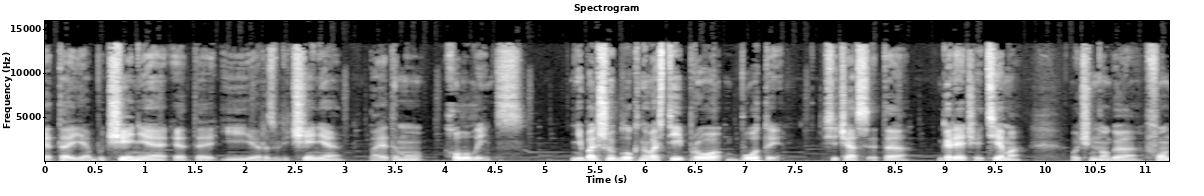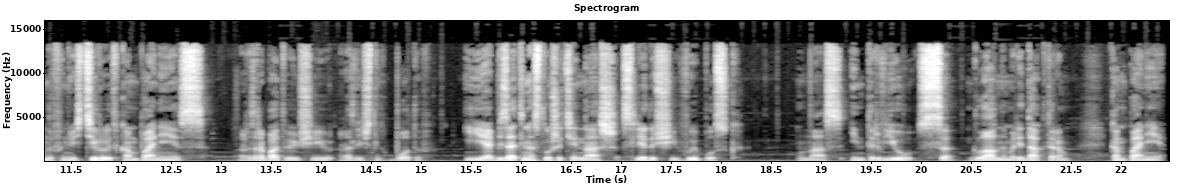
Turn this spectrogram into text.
Это и обучение, это и развлечение, поэтому HoloLens. Небольшой блок новостей про боты. Сейчас это горячая тема. Очень много фондов инвестируют в компании, с разрабатывающие различных ботов. И обязательно слушайте наш следующий выпуск. У нас интервью с главным редактором компании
